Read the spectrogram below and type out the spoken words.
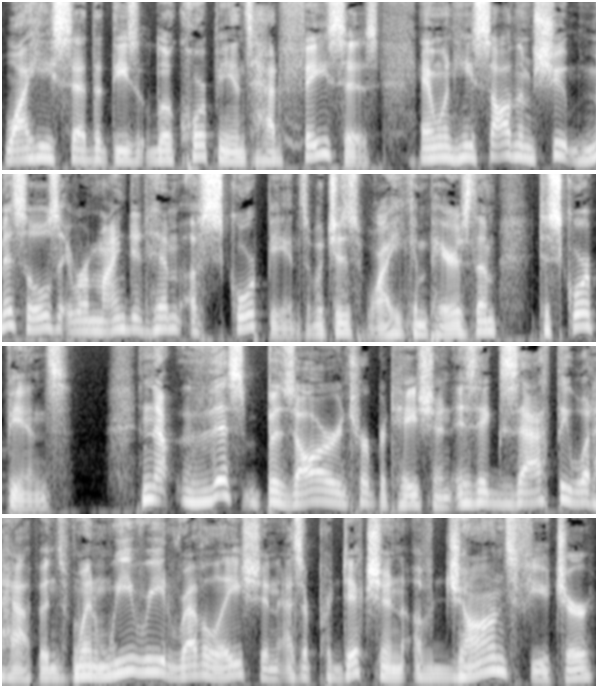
why he said that these locorpions had faces. And when he saw them shoot missiles, it reminded him of scorpions, which is why he compares them to scorpions. Now, this bizarre interpretation is exactly what happens when we read Revelation as a prediction of John's future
